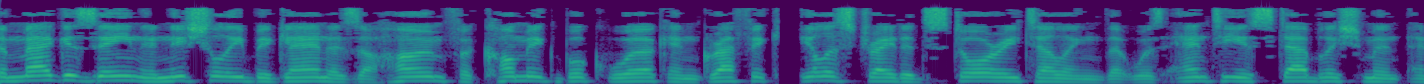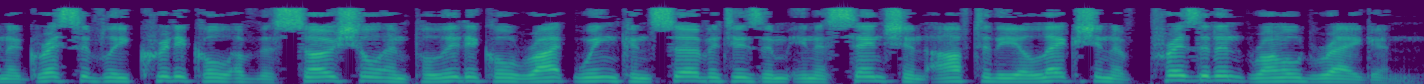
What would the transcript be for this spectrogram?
The magazine initially began as a home for comic book work and graphic, illustrated storytelling that was anti-establishment and aggressively critical of the social and political right-wing conservatism in ascension after the election of President Ronald Reagan.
